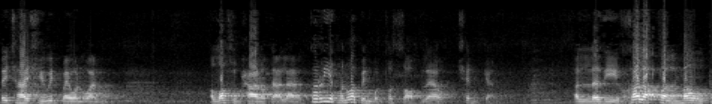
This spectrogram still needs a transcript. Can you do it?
ได้ใช้ชีวิตไปวันๆอัลลอฮ์ سبحانه และ تعالى ก็เรียกมันว่าเป็นบททดสอบแล้ว เช่นกัน الذي خلق الموت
